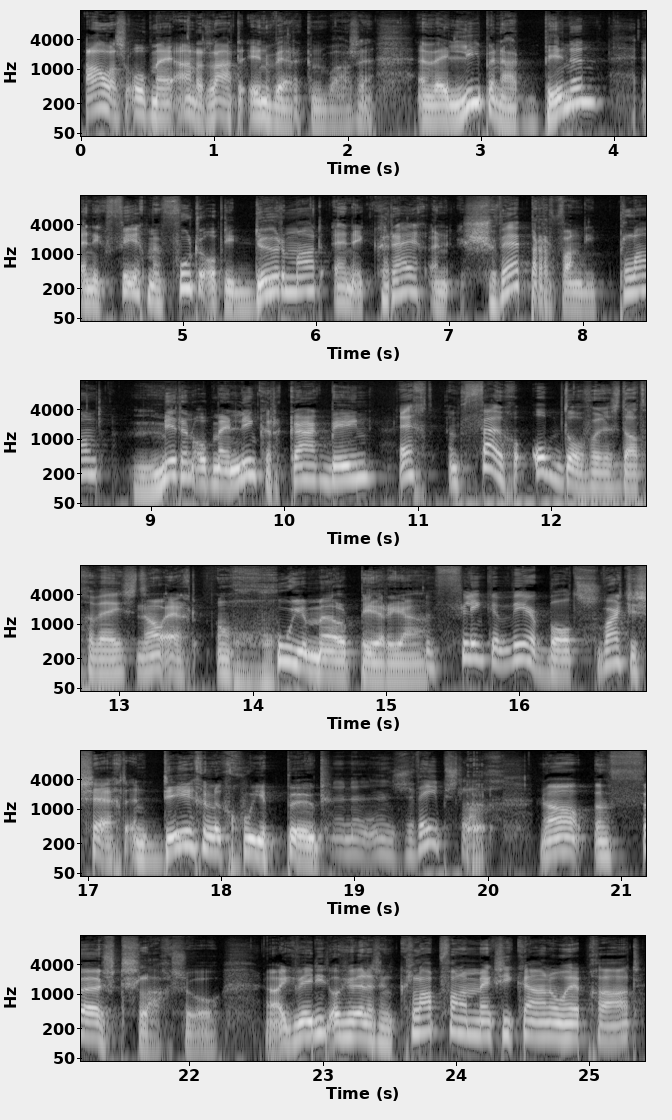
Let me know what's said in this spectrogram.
alles op mij aan het laten inwerken was. En wij liepen naar binnen en ik veeg mijn voeten op die deurmat en ik krijg een zwepper van die plant midden op mijn linkerkaakbeen. Echt een vuige opdoffer is dat geweest. Nou echt, een goede muilpeer, ja. Een flinke weerbots. Wat je zegt, een degelijk goede peut. Een, een, een zweepslag. Nou, een vuistslag zo. Nou, ik weet niet of je wel eens een klap van een Mexicano hebt gehad.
